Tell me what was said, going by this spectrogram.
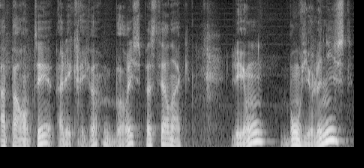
apparenté à l'écrivain Boris Pasternak. Léon, bon violoniste,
